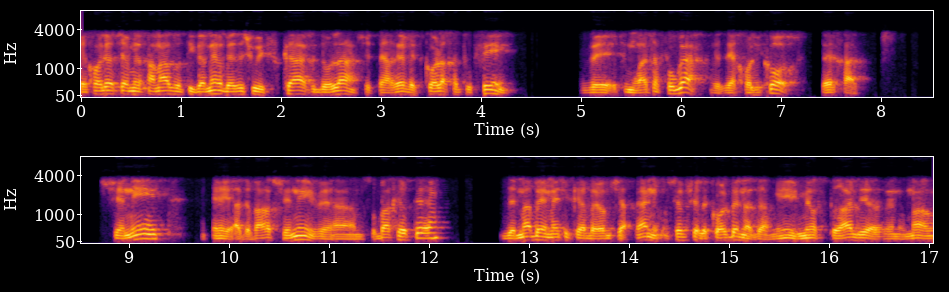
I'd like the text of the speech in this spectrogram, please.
שיכול להיות שהמלחמה הזאת תיגמר באיזושהי עסקה גדולה שתערב את כל החטופים ותמורת הפוגה, וזה יכול לקרות, זה אחד. שנית, אה, הדבר השני והמסובך יותר, זה מה באמת יקרה ביום שאחרי. אני חושב שלכל בן אדם, מאוסטרליה ונאמר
